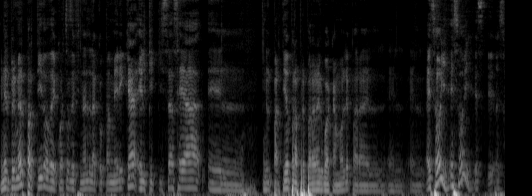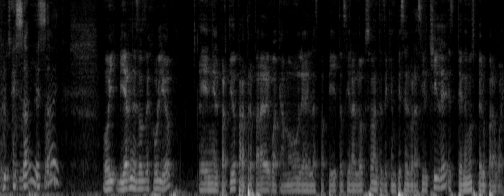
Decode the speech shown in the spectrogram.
En el primer partido de cuartos de final de la Copa América, el que quizás sea el, el partido para preparar el guacamole para el, el, Es hoy, es hoy. Es, es, es hoy, es hoy. Hoy, viernes 2 de julio, en el partido para preparar el guacamole, las papitas, ir al Oxxo antes de que empiece el Brasil-Chile, tenemos Perú-Paraguay.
